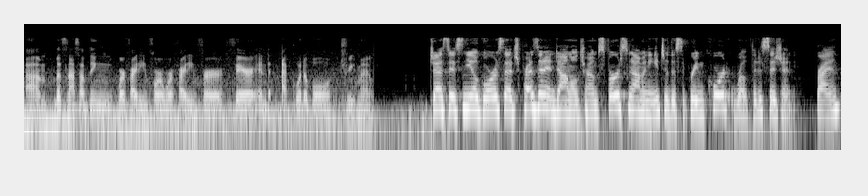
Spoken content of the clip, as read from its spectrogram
Um, that's not something we're fighting for. We're fighting for fair and equitable treatment. Justice Neil Gorsuch, President Donald Trump's first nominee to the Supreme Court, wrote the decision. Brian?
